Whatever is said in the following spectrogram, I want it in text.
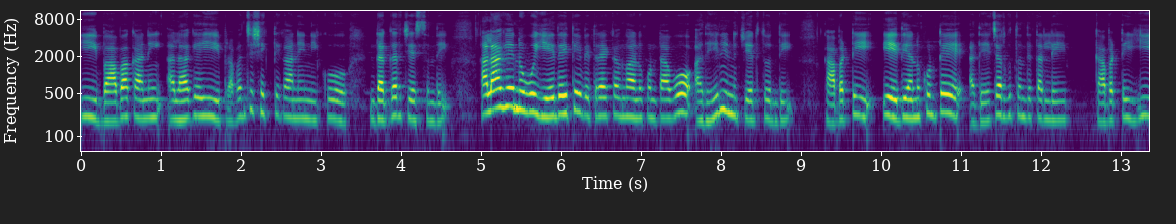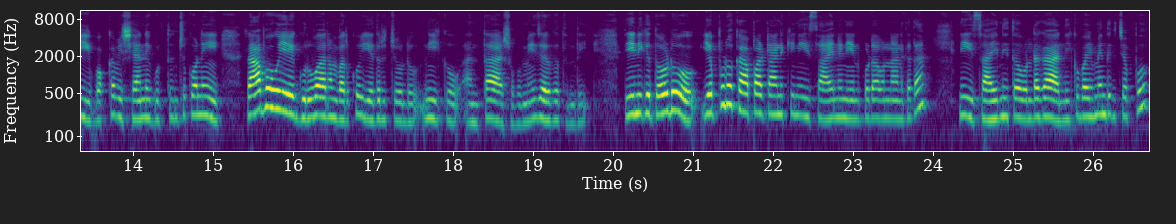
ఈ బాబా కానీ అలాగే ఈ ప్రపంచ శక్తి కానీ నీకు దగ్గర చేస్తుంది. అలాగే నువ్వు ఏదైతే వ్యతిరేకంగా అనుకుంటావో అదే నిన్ను చేరుతుంది. కాబట్టి ఏది అనుకుంటే అదే జరుగుతుంది తల్లి. కాబట్టి ఈ ఒక్క విషయాన్ని గుర్తుంచుకొని రాబోయే గురువారం వరకు ఎదురుచూడు. నీకు అంతా శుభమే జరుగుతుంది. దీనికి తోడు ఎప్పుడు కాపాడటానికి నీ సాయిని నేను కూడా ఉన్నాను కదా. నీ సాయినితో ఉండగా నీకు భయం ఎందుకు చెప్పు?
